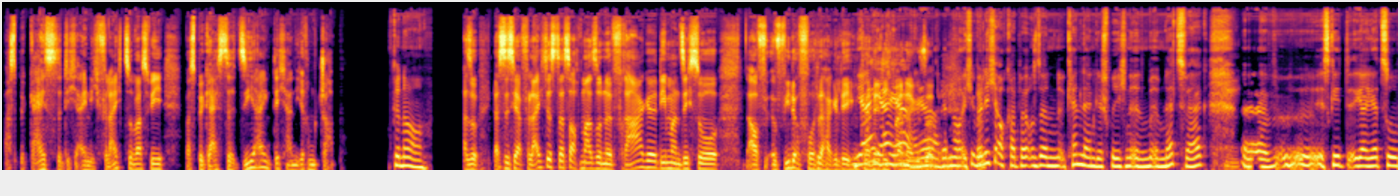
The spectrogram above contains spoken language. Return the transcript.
was begeistert dich eigentlich? Vielleicht sowas wie, was begeistert sie eigentlich an ihrem Job? Genau. Also, das ist ja, vielleicht ist das auch mal so eine Frage, die man sich so auf, auf Wiedervorlage legen ja, kann, hätte ja, ich ja, gesagt. Ja, genau. Ich überlege auch gerade bei unseren Kennenlerngesprächen im, im Netzwerk. Mhm. Äh, es geht ja jetzt so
